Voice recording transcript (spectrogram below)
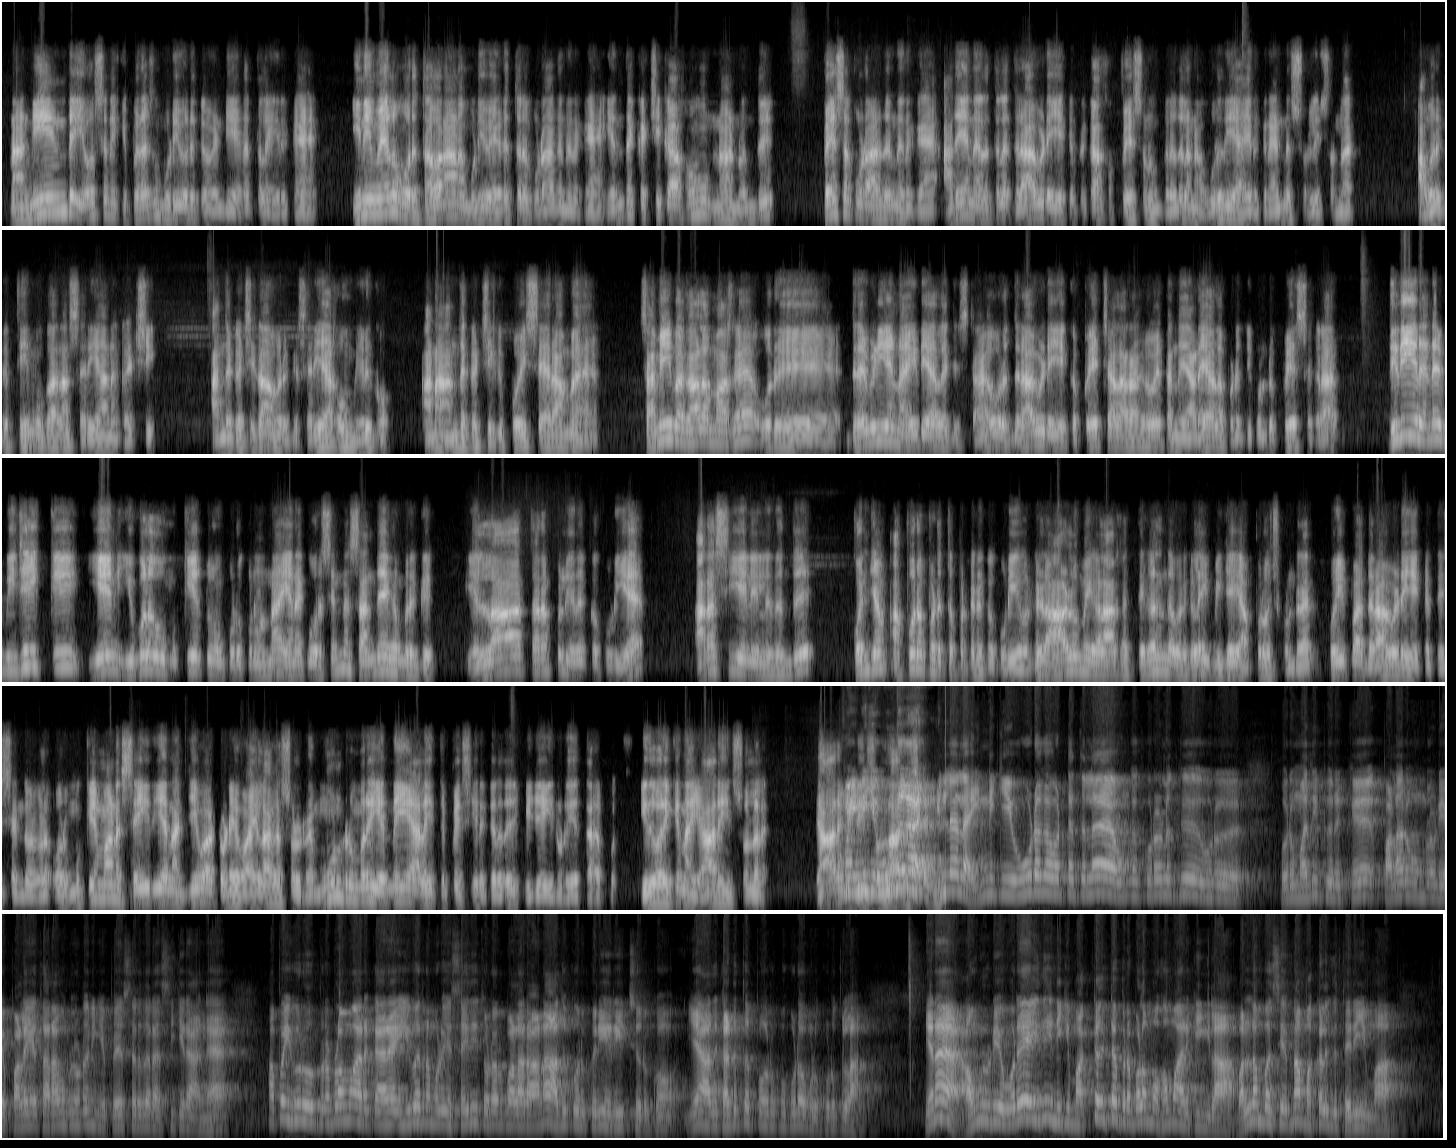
நான் நீண்ட யோசனைக்கு பிறகு முடிவெடுக்க வேண்டிய இடத்துல இருக்கேன். இனிமேலும் ஒரு தவறான முடிவை எடுத்துடக்கூடாதுன்னு இருக்கேன். எந்த கட்சிக்காகவும் நான் வந்து பேசக்கூடாதுன்னு இருக்கேன். அதே நேரத்துல திராவிட இயக்கத்துக்காக பேசணுங்கிறதுல நான் உறுதியா இருக்கிறேன்னு சொல்லி சொன்னார். அவருக்கு திமுக தான் சரியான கட்சி. அந்த கட்சி தான் அவருக்கு சரியாகவும் இருக்கும். ஆனா அந்த கட்சிக்கு போய் சேராம சமீப காலமாக ஒரு திராவிடியன் ஐடியாலஜிஸ்டாக ஒரு திராவிட இயக்க பேச்சாளராகவே தன்னை அடையாளப்படுத்தி கொண்டு பேசுகிறார். திடீரென விஜய்க்கு ஏன் இவ்வளவு முக்கியத்துவம் கொடுக்கணும்னா எனக்கு ஒரு சின்ன சந்தேகம் இருக்கு. எல்லா தரப்பில் இருக்கக்கூடிய அரசியலில் இருந்து கொஞ்சம் அப்புறப்படுத்தப்பட்டிருக்கக்கூடியவர்கள் ஆளுமைகளாக திகழ்ந்தவர்களை விஜய் அப்ரோச் பண்றாரு. குறிப்பா திராவிட இயக்கத்தை சேர்ந்தவர்கள். ஒரு முக்கியமான செய்தியை நான் ஜீவாட்டுடைய வாயிலாக சொல்றேன். மூன்று முறை என்னையே அழைத்து பேசியிருக்கிறது விஜயினுடைய தரப்பு. இது வரைக்கும் நான் யாரையும் சொல்லல. யாருக்கிட்டையும். இல்ல இல்ல இன்னைக்கு ஊடக வட்டத்துல உங்க குரலுக்கு ஒரு ஒரு மதிப்பு இருக்கு. பலரும் உங்களுடைய பழைய தரவுகளோட நீங்க பேசுறத ரசிக்கிறாங்க. அப்போ இவர் ஒரு பிரபலமாக இருக்கார். இவர் நம்முடைய செய்தி தொடர்பாளர் ஆனால் அதுக்கு ஒரு பெரிய ரீச் இருக்கும். ஏன்? அதுக்கு அடுத்த பொறுப்பு கூட உங்களுக்கு கொடுக்கலாம். ஏன்னா அவங்களுடைய ஒரே இது இன்றைக்கி மக்கள்கிட்ட பிரபல முகமாக இருக்கீங்களா? வல்லம் பசீர்னா மக்களுக்கு தெரியுமா?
